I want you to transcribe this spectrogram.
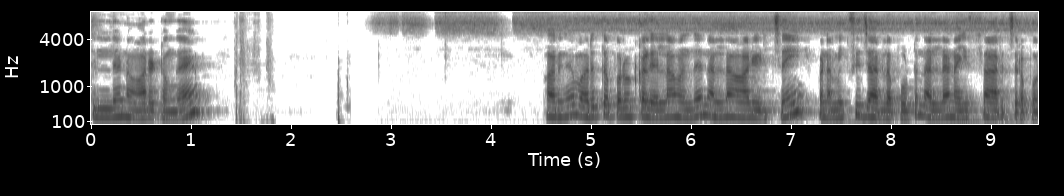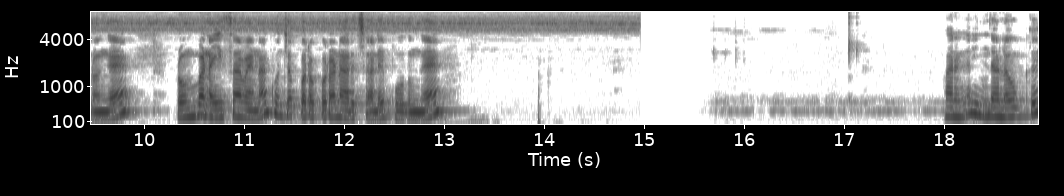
சில்லுன்னு ஆறட்டுங்க. பாருங்கள் வறுத்த பொருட்கள் எல்லாம் வந்து நல்லா ஆறிடுச்சு. இப்போ நான் மிக்சி ஜாரில் போட்டு நல்லா நைஸாக அரைச்சிட போகிறோங்க ரொம்ப நைஸாக வேணால் கொஞ்சம் குறை குறைன்னு அரைச்சாலே போதுங்க. பாருங்கள் இந்த அளவுக்கு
